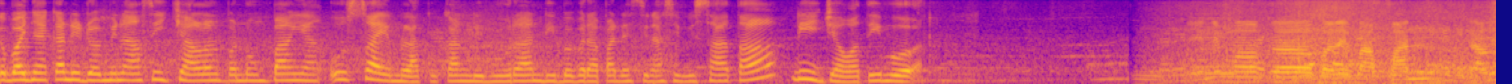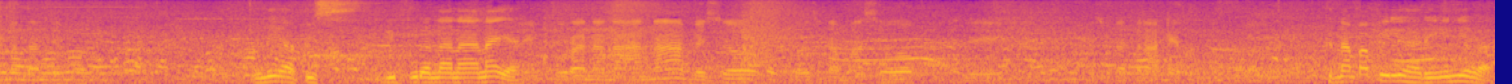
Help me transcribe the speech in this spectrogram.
kebanyakan didominasi calon penumpang yang usai melakukan liburan di beberapa destinasi wisata di Jawa Timur. Ini mau ke Balikpapan, Kalimantan Timur. Ini habis liburan anak-anak ya? Liburan anak-anak besok sudah masuk, jadi sudah terakhir. Kenapa pilih hari ini, Pak?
